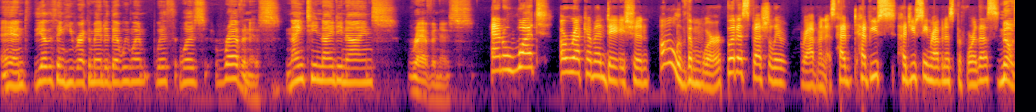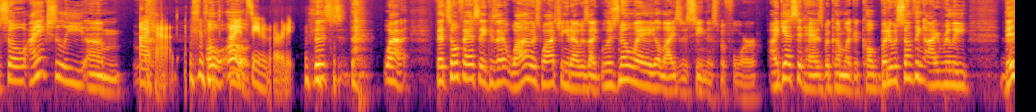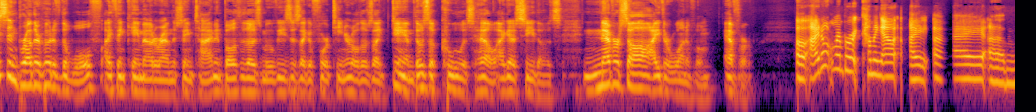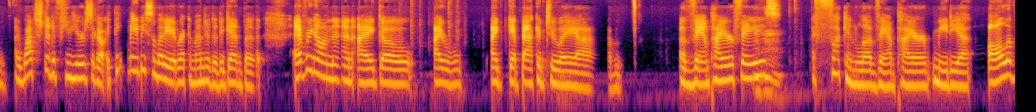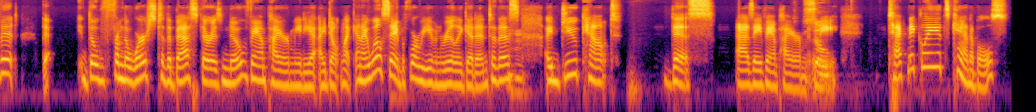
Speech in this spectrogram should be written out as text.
And the other thing he recommended that we went with was Ravenous. 1999's Ravenous. And what a recommendation! All of them were, but especially Ravenous. Had have you had you seen Ravenous before this? No, so I actually um I had. Oh, I oh. had seen it already. this wow that's so fascinating because while I was watching it, I was like, "Well, there's no way Eliza's seen this before." I guess it has become like a cult, but it was something I really. This and Brotherhood of the Wolf, I think, came out around the same time, and both of those movies, as like a 14 year old, I was like, "Damn, those look cool as hell. I gotta see those." Never saw either one of them ever. Oh, I don't remember it coming out. I I um I watched it a few years ago. I think maybe somebody had recommended it again, but every now and then I go I I get back into a um, a vampire phase. I fucking love vampire media. All of it. The, the from the worst to the best, there is no vampire media I don't like. And I will say before we even really get into this, Mhm. I do count this as a vampire So- movie. Technically, it's cannibals.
